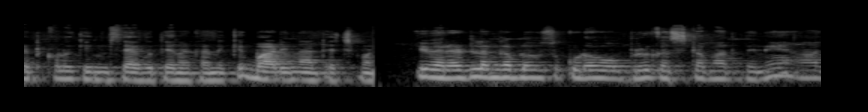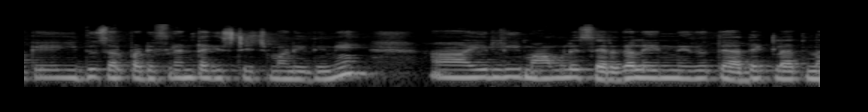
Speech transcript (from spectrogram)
ಕಟ್ಕೊಳ್ಳೋಕೆ ಹಿಂಸೆ ಆಗುತ್ತೆ ಅನ್ನೋ ಕಾರಣಕ್ಕೆ ಬಾಡಿನ ಅಟ್ಯಾಚ್ ಮಾಡಿ ಇವೆರಡು ಲಂಗ ಬ್ಲೌಸು ಕೂಡ ಒಬ್ಬರು ಕಸ್ಟಮರ್ದೇನೆ ಹಾಗೆ ಇದು ಸ್ವಲ್ಪ ಡಿಫ್ರೆಂಟಾಗಿ ಸ್ಟಿಚ್ ಮಾಡಿದ್ದೀನಿ. ಇಲ್ಲಿ ಮಾಮೂಲಿ ಸೆರಗಲ್ ಏನಿರುತ್ತೆ ಅದೇ ಕ್ಲಾತ್ನ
